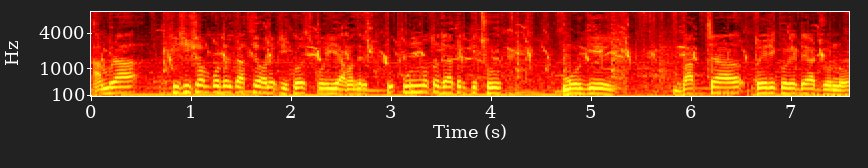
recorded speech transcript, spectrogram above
আমরা কৃষি সম্পদের কাছে অনেক রিকোয়েস্ট করি আমাদের একটু উন্নত জাতের কিছু মুরগির বাচ্চা তৈরি করে দেওয়ার জন্য।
